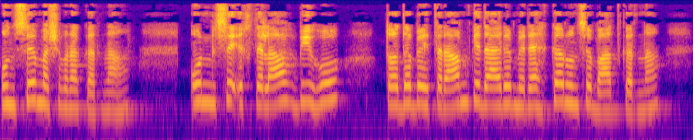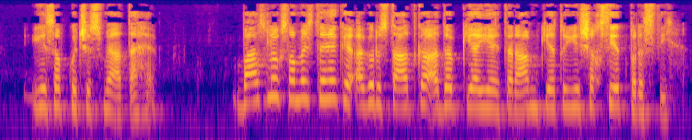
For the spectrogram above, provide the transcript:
ان سے مشورہ کرنا، ان سے اختلاف بھی ہو تو ادب احترام کے دائرے میں رہ کر ان سے بات کرنا یہ سب کچھ اس میں آتا ہے۔ بعض لوگ سمجھتے ہیں کہ اگر استاد کا ادب کیا یا احترام کیا تو یہ شخصیت پرستی ہے۔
